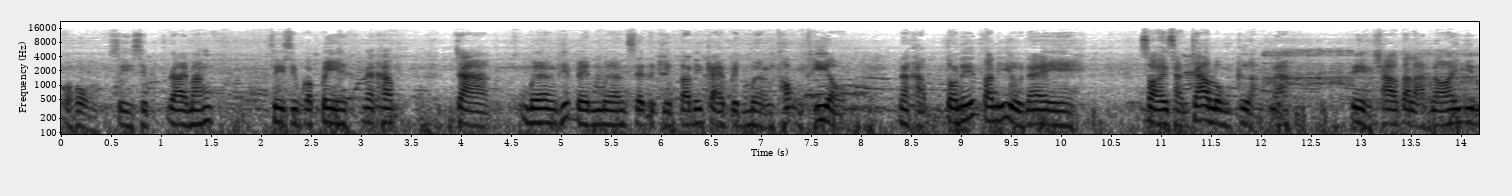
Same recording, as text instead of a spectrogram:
โอ้โห40 ได้มั้ง 40 กว่าปีนะครับ จากเมืองที่เป็นเมืองเศรษฐกิจตอนนี้กลายเป็นเมืองท่องเที่ยวนะครับ ตรงนี้ตอนนี้อยู่ในซอยสันเจ้าลงเกือกนะนี่ชาวตลาดน้อยยิน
